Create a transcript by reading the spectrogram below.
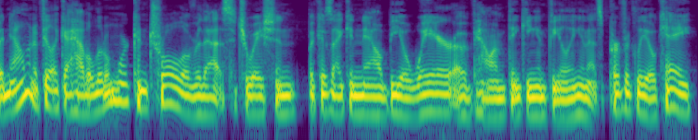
But now I'm going to feel like I have a little more control over that situation because I can now be aware of how I'm thinking and feeling, and that's perfectly okay.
